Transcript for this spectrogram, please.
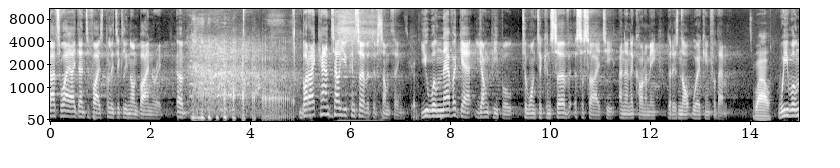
That's why I identify as politically non binary. Um, but I can tell you, conservatives, something. You will never get young people to want to conserve a society and an economy that is not working for them. Wow. We will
